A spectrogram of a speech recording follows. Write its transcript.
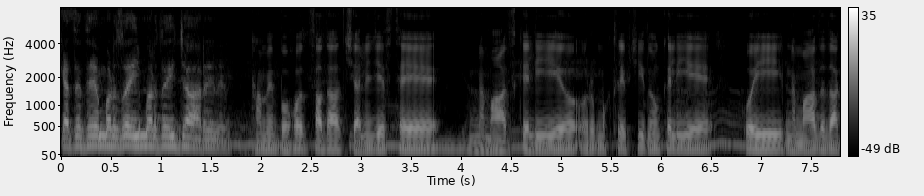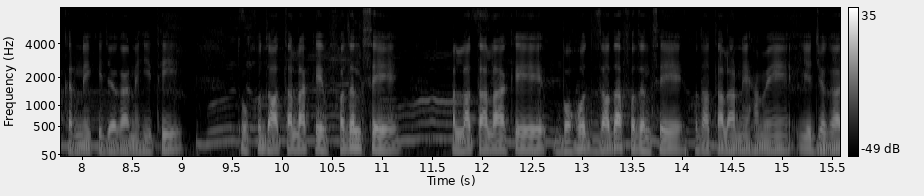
کہتے تھے مرض ہی مرض ہی جا رہے ہیں۔ ہمیں بہت زیادہ چیلنجز تھے نماز کے لیے اور مختلف چیزوں کے لیے۔ کوئی نماز ادا کرنے کی جگہ نہیں تھی۔ تو خدا تعالیٰ کے فضل سے আল্লাহ তালা কে बहुत জাদা ফজল সে খুদা তালা ने हमें ये जगह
